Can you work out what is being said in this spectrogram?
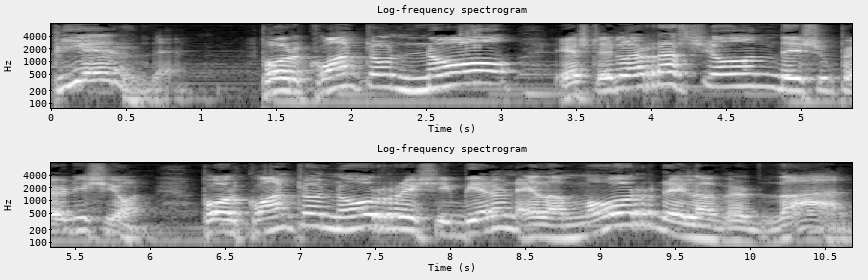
pierden. Por cuanto no, esta es la razón de su perdición, por cuanto no recibieron el amor de la verdad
